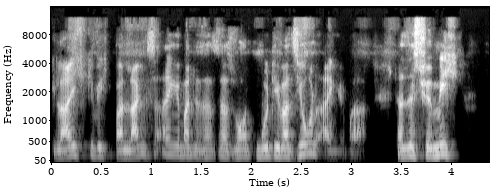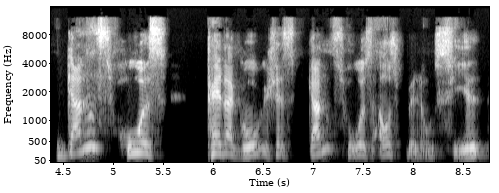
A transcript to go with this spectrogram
Gleichgewicht, Balance eingebracht, das hast das Wort Motivation eingebracht. Das ist für mich ganz hohes pädagogisches, ganz hohes Ausbildungsziel,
